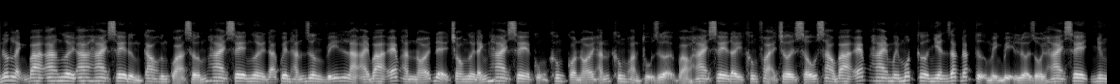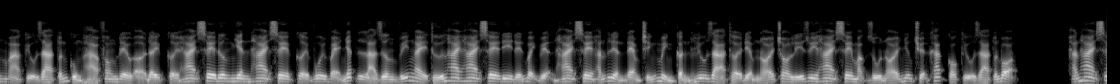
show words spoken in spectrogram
nước lạnh ba a ngươi a hai c đừng cao hứng quá sớm hai c ngươi đã quên hắn dương vĩ là ai ba f hắn nói để cho ngươi đánh hai c cũng không có nói hắn không hoàn thủ dựa vào hai c đây không phải chơi xấu sao ba f hai mươi mốt cơ nhiên giác đắc tự mình bị lừa rồi hai c nhưng mà cựu gia tuấn cùng hà phong đều ở đây cười hai c đương nhiên hai c cười vui vẻ nhất là dương vĩ ngày thứ hai hai c đi đến bệnh viện hai c hắn liền đem chính mình cần hưu giả thời điểm nói cho lý duy hai c mặc dù nói những chuyện khác có cựu gia tuấn bọn hắn hai c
